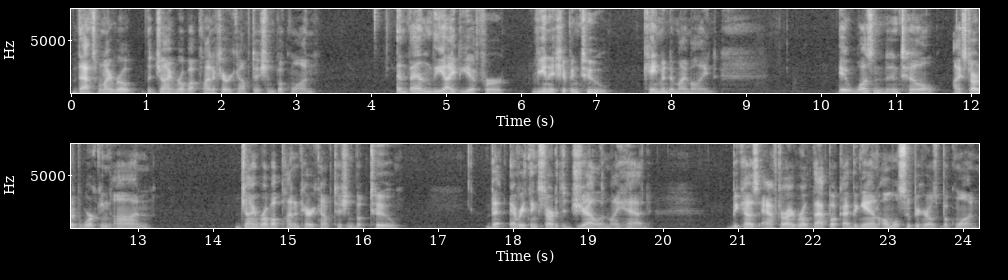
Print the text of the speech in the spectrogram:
That's when I wrote the Giant Robot Planetary Competition Book 1. And then the idea for VNA Shipping 2 came into my mind. It wasn't until I started working on Giant Robot Planetary Competition Book 2 that everything started to gel in my head. Because after I wrote that book, I began Almost Superheroes Book 1.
